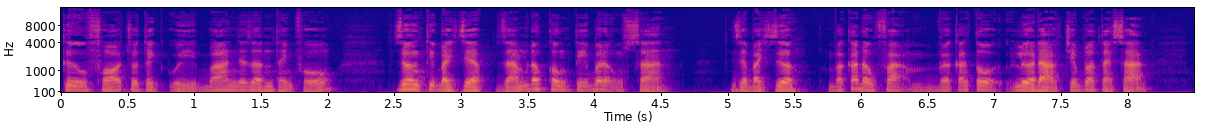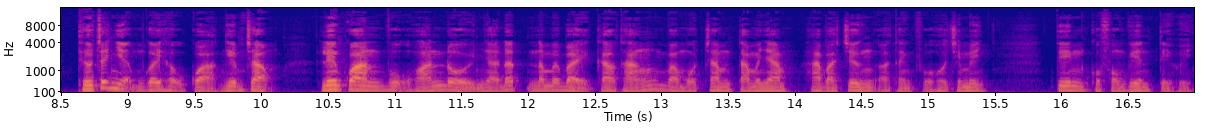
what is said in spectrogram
cựu Phó Chủ tịch Ủy ban Nhân dân thành phố, Dương Thị Bạch Diệp, Giám đốc Công ty Bất động sản, Diệp Bạch Dương và các đồng phạm về các tội lừa đảo chiếm đoạt tài sản, thiếu trách nhiệm gây hậu quả nghiêm trọng liên quan vụ hoán đổi nhà đất 57 Cao Thắng và 185 Hai Bà Trưng ở thành phố Hồ Chí Minh. Tin của phóng viên Tỷ Huỳnh.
